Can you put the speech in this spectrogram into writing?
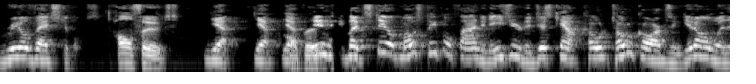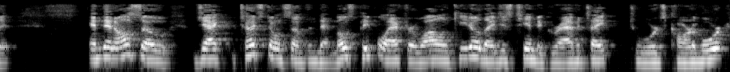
real vegetables. Whole foods. Yeah, yeah, yeah. And- But still, most people find it easier to just count co- total carbs and get on with it. And then also, Jack touched on something that most people after a while on keto, they just tend to gravitate towards carnivore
